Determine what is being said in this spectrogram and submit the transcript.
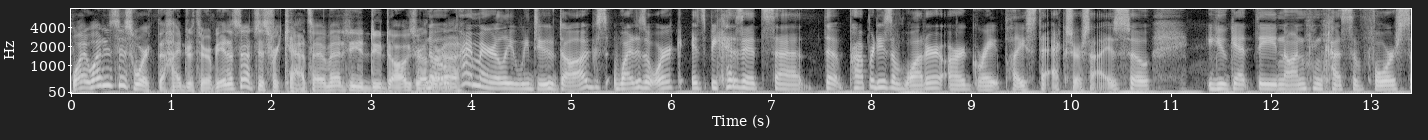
Why, why does this work, the hydrotherapy? And it's not just for cats. I imagine you do dogs or other. No, uh, primarily we do dogs. Why does it work? It's because it's uh, the properties of water are a great place to exercise. So you get the non-concussive force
